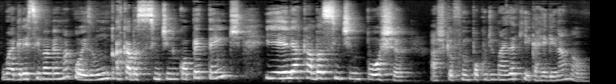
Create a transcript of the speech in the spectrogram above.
O agressivo é a mesma coisa. Um acaba se sentindo incompetente e ele acaba se sentindo, poxa, Acho que eu fui um pouco demais aqui, carreguei na mão.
